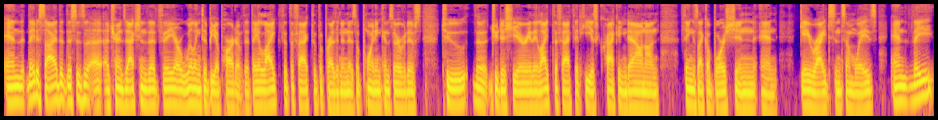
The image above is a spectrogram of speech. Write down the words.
and they decide that this is a, a, transaction that they are willing to be a part of. That they like that the fact that the president is appointing conservatives to the judiciary. They like the fact that he is cracking down on things like abortion and gay rights in some ways, and they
